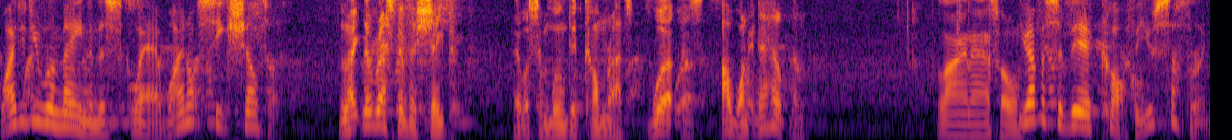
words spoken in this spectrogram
Why did you remain in the square? Why not seek shelter? Like the rest of the sheep, there were some wounded comrades, workers. I wanted to help them. Lying asshole. You have a severe cough. Are you suffering?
